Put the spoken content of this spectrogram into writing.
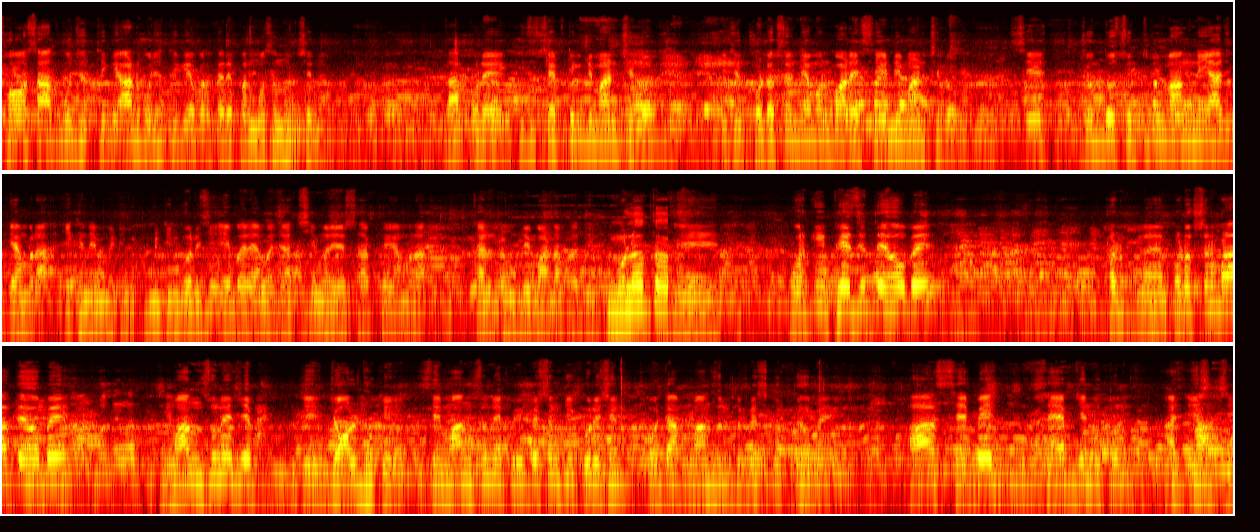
ছ সাত বছর থেকে আট বছর থেকে ওয়ার্কারের প্রমোশন হচ্ছে না। তারপরে কিছু সেফটিক ডিমান্ড ছিল কিছু প্রোডাকশন যেমন বাড়ে সেই ডিমান্ড ছিল। সে চোদ্দ সূত্রী মাং নিয়ে আজকে আমরা এখানে মিটিং মিটিং করেছি। এবারে আমরা যাচ্ছি ম্যানেজার সাহেবকে আমরা চারটম ডিমান্ড আমরা দিই মূলত ওয়ার্কিং ফেস দিতে হবে প্রোডাকশন বাড়াতে হবে। মানসুনে যে যে জল ঢুকে সেই মানসুনে প্রিপারেশন কী করেছেন ওইটা মানসুন প্রিপারেস করতে হবে। আর স্যাপে স্যাপ যে নতুন আজ এসছে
